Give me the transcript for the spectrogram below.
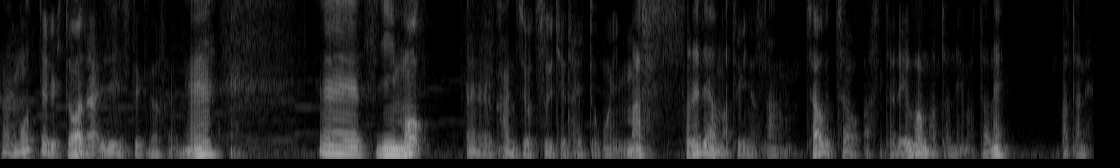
い、はい、持ってる人は大事にしてくださいね、えー、次も、えー、漢字を続けたいと思います。それではまた皆さん。 Ciao ciao。 Hasta luego。またね。またね。またね。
